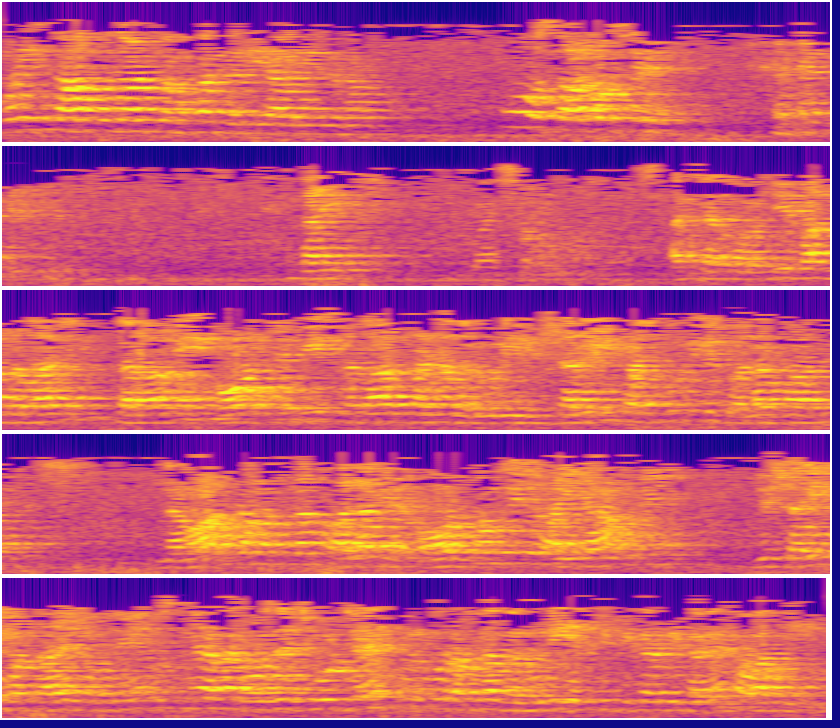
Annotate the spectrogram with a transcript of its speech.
وہی سات ہزار تنخواہ چلی آ رہی ہے جناب۔ وہ سالوں سے۔ اچھا تو یہ بات بتا دیں تراوی اور سے بیس ہزار پڑھنا ضروری ہے۔ شریر مجبوری یہ الگ بات ہے۔ نماز کا مطلب الگ ہے۔ عورتوں کے جو ایام ہیں، جو شریر مسائل ہوتے ہیں، اس میں اگر روزے چھوٹ جائیں، ان کو رکھنا ضروری ہے، اس کی فکر بھی کریں، خواتین۔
